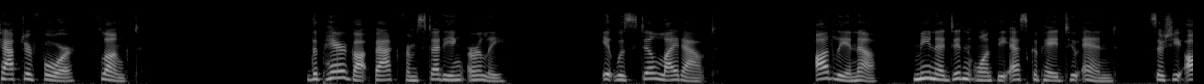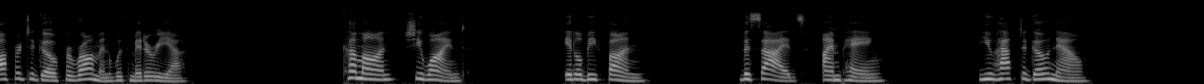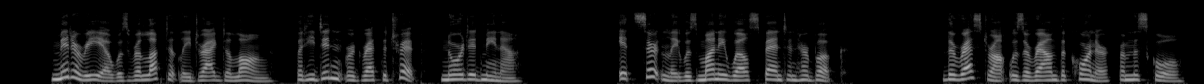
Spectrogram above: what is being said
Chapter 4 Flunked. The pair got back from studying early. It was still light out. Oddly enough, Mina didn't want the escapade to end, so she offered to go for ramen with Midoriya. Come on, she whined. It'll be fun. Besides, I'm paying. You have to go now. Midoriya was reluctantly dragged along, but he didn't regret the trip, nor did Mina. It certainly was money well spent in her book. The restaurant was around the corner from the school.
